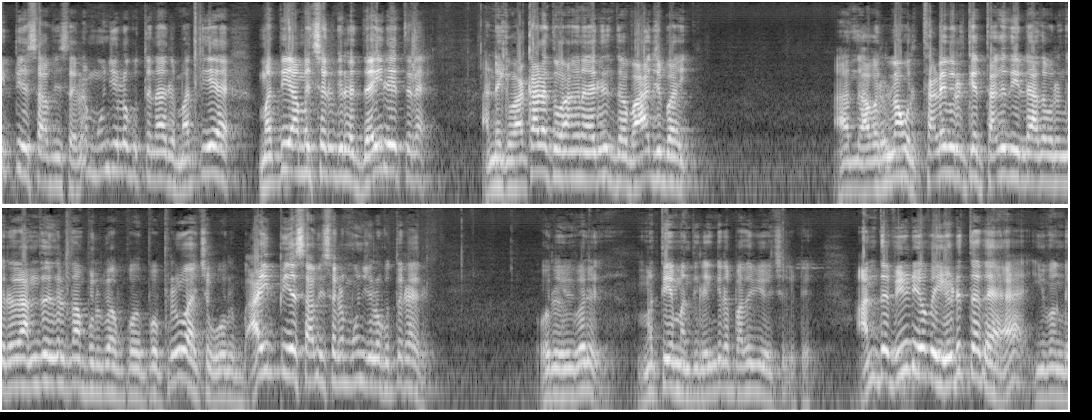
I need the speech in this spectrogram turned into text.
ஐபிஎஸ் ஆஃபீஸரை மூஞ்சியில் குத்தினார். மத்திய மத்திய அமைச்சருங்கிற தைரியத்தில். அன்னைக்கு வக்காலத்து வாங்கினார் இந்த வாஜ்பாய். அந்த அவரெல்லாம் ஒரு தலைவருக்கே தகுதி இல்லாதவருங்கிறது அந்த இதில் தான் ப்ரூவ் ஆச்சு. ஒரு ஐபிஎஸ் ஆஃபீஸரை மூஞ்சியில் குத்துறாரு. ஒரு இவர் மத்திய மந்திரிங்கிற பதவி வச்சுக்கிட்டு. அந்த வீடியோவை எடுத்ததை இவங்க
